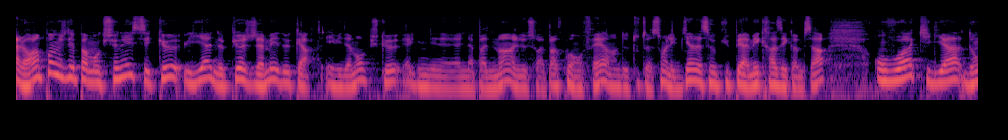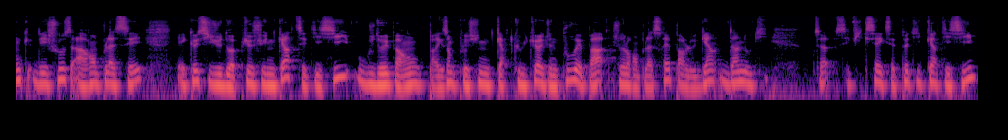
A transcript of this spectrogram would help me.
Alors un point que je n'ai pas mentionné, c'est que l'IA ne pioche jamais de cartes, évidemment, puisqu'elle n'a pas de main, elle ne saurait pas quoi en faire, hein. de toute façon elle est bien assez occupée à m'écraser comme ça. On voit qu'il y a donc des choses à remplacer, et que si je dois piocher une carte, c'est ici, ou que je devais par exemple, piocher une carte culture et que je ne pouvais pas, je le remplacerai par le gain d'un outil. Ça, c'est fixé avec cette petite carte ici.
